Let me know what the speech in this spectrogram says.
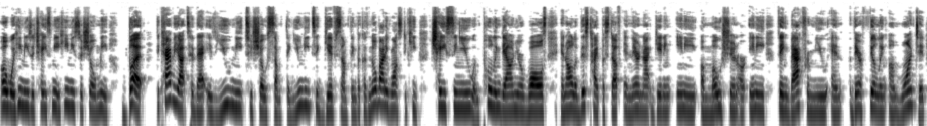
oh, well, he needs to chase me. He needs to show me. But the caveat to that is you need to show something. You need to give something because nobody wants to keep chasing you and pulling down your walls and all of this type of stuff. And they're not getting any emotion or anything back from you and they're feeling unwanted.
